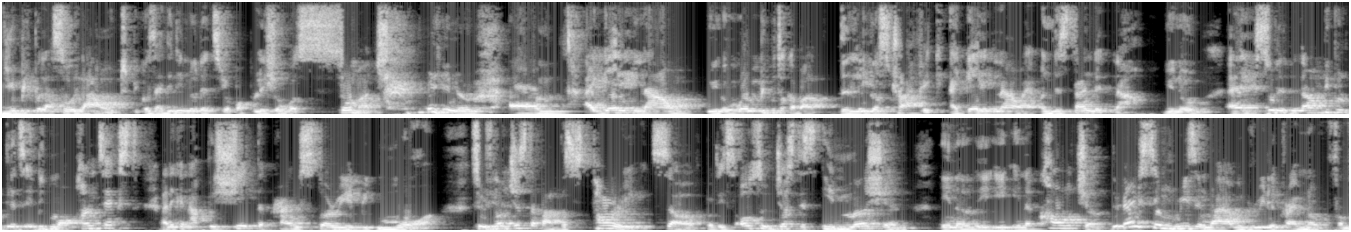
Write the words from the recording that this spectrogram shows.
you people are so loud because I didn't know that your population was so much. you know, um, I get it now. You know, when people talk about the Lagos traffic, I get it now. I understand it now. You know, and so that now people get a bit more context and they can appreciate the crime story a bit more. So it's not just about the story itself, but it's also just this immersion in a in a culture. The very same reason why I would read a crime novel from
